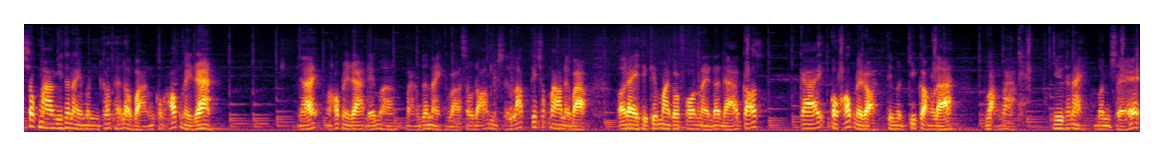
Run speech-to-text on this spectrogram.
sóc mau như thế này mình có thể là vặn con ốc này ra đấy con ốc này ra để mà vặn trên này và sau đó mình sẽ lắp cái sóc mount này vào. Ở đây thì cái microphone này nó đã có cái con ốc này rồi, thì mình chỉ cần là vặn vào. Như thế này, mình sẽ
